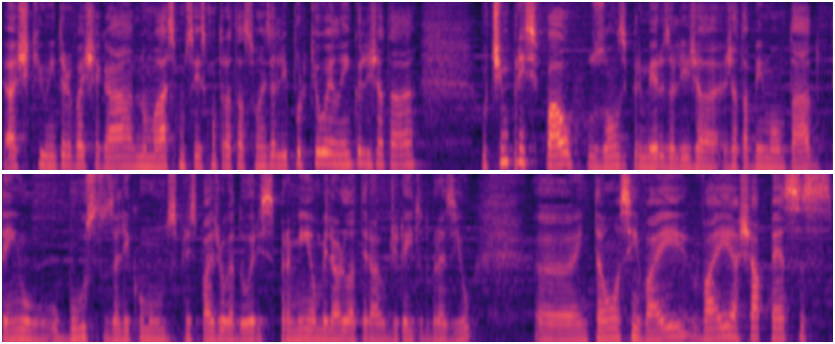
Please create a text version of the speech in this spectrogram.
acho que o Inter vai chegar no máximo seis contratações ali, porque o elenco ele já está o time principal, os 11 primeiros ali já já tá bem montado. Tem o, o Bustos ali como um dos principais jogadores. Para mim é o melhor lateral direito do Brasil. Uh, então assim vai vai achar peças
